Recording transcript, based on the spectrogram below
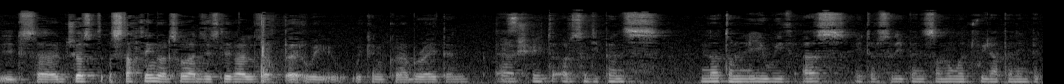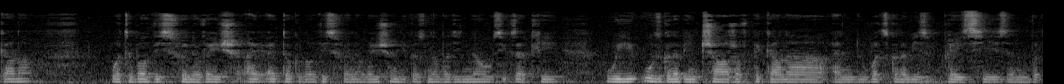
It's uh, just starting also at this level that uh, we we can collaborate and. Actually, it also depends not only with us, it also depends on what will happen in Pekarna. What about this renovation? I, I talk about this renovation because nobody knows exactly we, who's going to be in charge of Pekarna and what's going to be the places and what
